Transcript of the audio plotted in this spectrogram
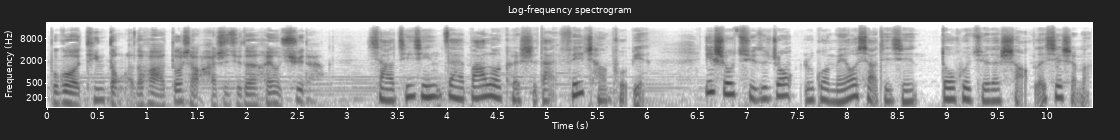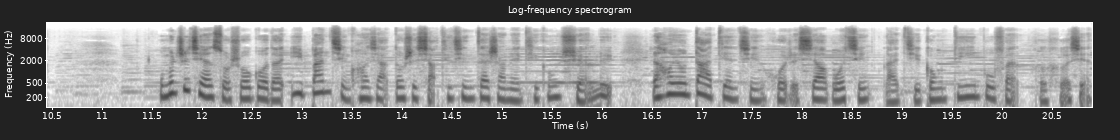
不过听懂了的话，多少还是觉得很有趣的。小提琴在巴洛克时代非常普遍，一首曲子中如果没有小提琴，都会觉得少了些什么。我们之前所说过的，一般情况下都是小提琴在上面提供旋律，然后用大键琴或者西奥伯琴来提供低音部分和和弦。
